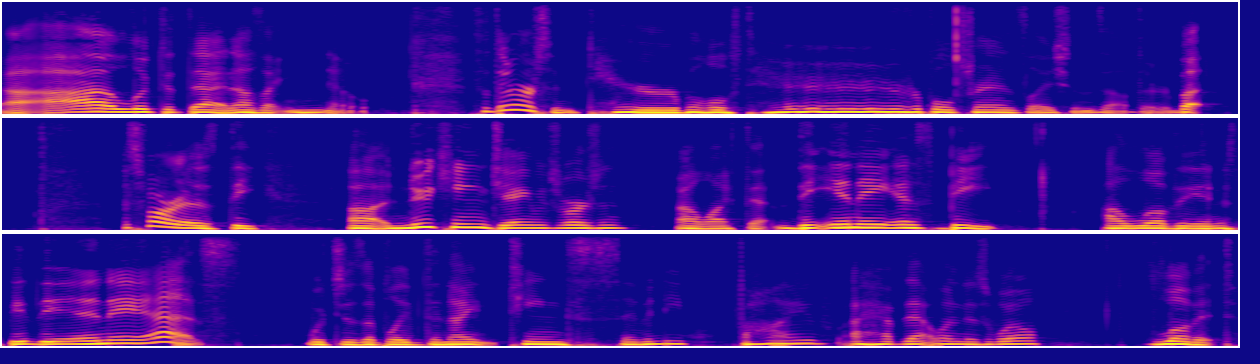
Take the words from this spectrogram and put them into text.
I, I looked at that and I was like, no. So there are some terrible, terrible translations out there. But as far as the uh, New King James Version, I like that. The NASB. I love the NASB. The NAS, which is, I believe, the 1975. I have that one as well. Love it.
